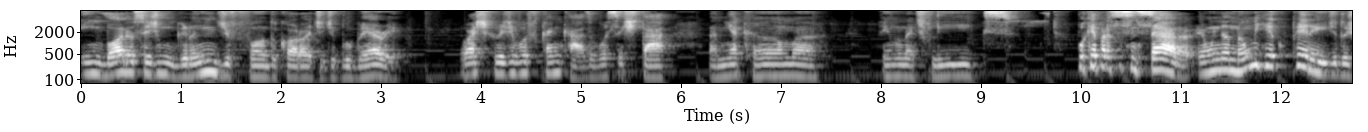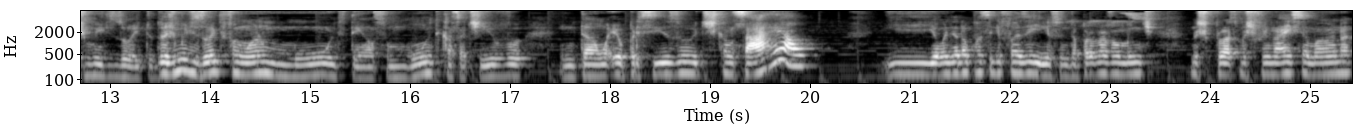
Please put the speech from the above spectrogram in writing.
E embora eu seja um grande fã do corote de Blueberry, eu acho que hoje eu vou ficar em casa, vou sextar na minha cama, vendo Netflix. Porque, para ser sincera, eu ainda não me recuperei de 2018. 2018 foi um ano muito tenso, muito cansativo. Então eu preciso descansar real. E eu ainda não consegui fazer isso. Então provavelmente nos próximos finais de semana,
